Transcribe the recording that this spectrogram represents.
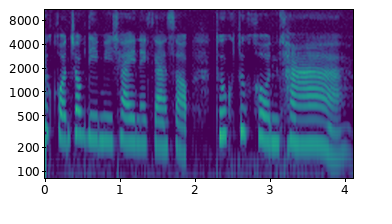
ทุกคนโชคดีมีชัยในการสอบทุกๆคนค่ะ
